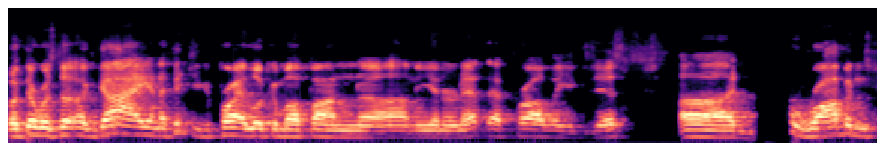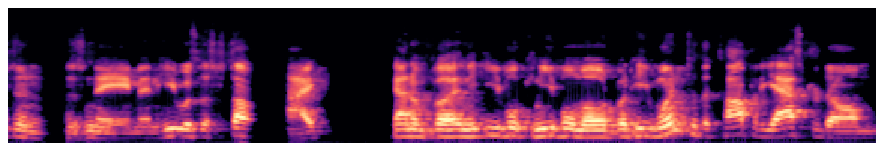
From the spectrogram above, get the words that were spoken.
but there was a, a guy, and I think you could probably look him up on uh, on the internet. That probably exists. Uh, Robinson's name, and he was a guy kind of uh, in the Evel Knievel mode. But he went to the top of the Astrodome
